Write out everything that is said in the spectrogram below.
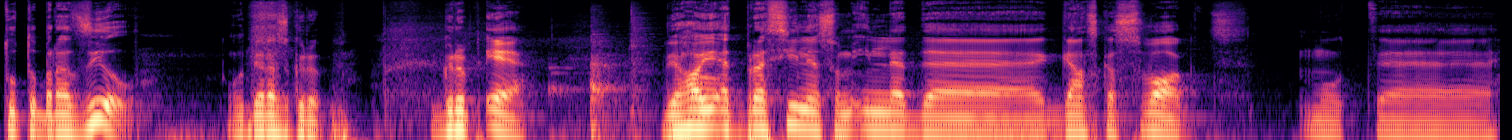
Toto Brasil och deras grupp. Grupp E. Vi har ju ett Brasilien som inledde ganska svagt mot... Eh,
